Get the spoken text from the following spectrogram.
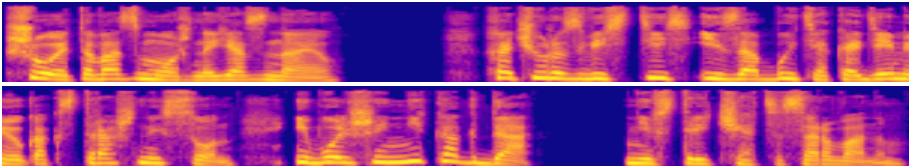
Шу, это возможно, я знаю. Хочу развестись и забыть Академию как страшный сон, и больше никогда не встречаться с Арваном.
